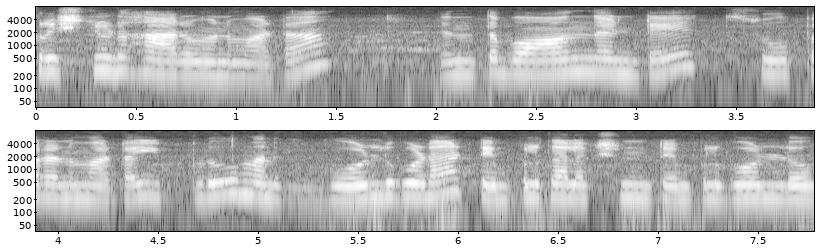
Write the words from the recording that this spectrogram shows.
కృష్ణుడు హారం అనమాట ఎంత బాగుందంటే సూపర్ అనమాట ఇప్పుడు మనకి గోల్డ్ కూడా టెంపుల్ కలెక్షన్ టెంపుల్ గోల్డ్లో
